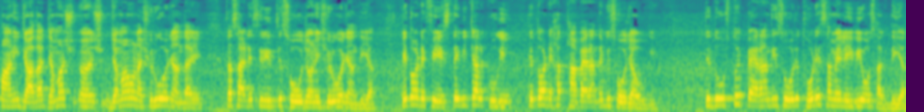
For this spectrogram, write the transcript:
ਪਾਣੀ ਜ਼ਿਆਦਾ ਜਮਾ ਜਮਾ ਹੋਣਾ ਸ਼ੁਰੂ ਹੋ ਜਾਂਦਾ ਏ, ਤਾਂ ਸਾਡੇ ਸਰੀਰ 'ਚ ਸੋਜ ਆਉਣੀ ਸ਼ੁਰੂ ਹੋ ਜਾਂਦੀ ਆ। ਇਹ ਤੁਹਾਡੇ ਫੇਸ ਤੇ ਵੀ ਝਲਕੂਗੀ ਤੇ ਤੁਹਾਡੇ ਹੱਥਾਂ ਪੈਰਾਂ ਤੇ ਵੀ ਸੋਜ ਆਊਗੀ। ਤੇ ਦੋਸਤੋ, ਇਹ ਪੈਰਾਂ ਦੀ ਸੋਜ ਥੋੜੇ ਸਮੇਂ ਲਈ ਵੀ ਹੋ ਸਕਦੀ ਆ।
